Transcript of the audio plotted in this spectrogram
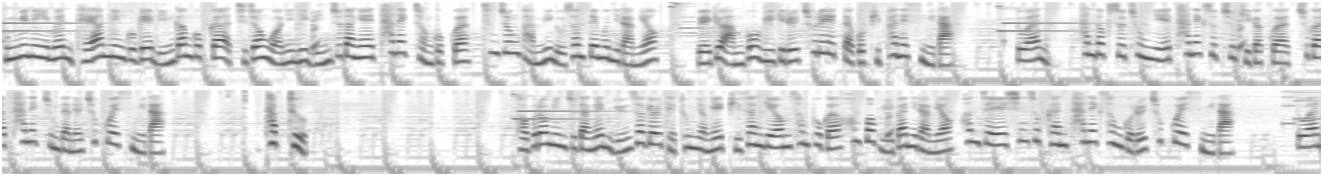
국민의힘은 대한민국의 민감국가 지정 원인이 민주당의 탄핵 정국과 친중 반미 노선 때문이라며 외교 안보 위기를 초래했다고 비판했습니다. 또한 한덕수 총리의 탄핵소추 기각과 추가 탄핵 중단을 촉구했습니다. 탑2 더불어민주당은 윤석열 대통령의 비상계엄 선포가 헌법 위반이라며 헌재의 신속한 탄핵 선고를 촉구했습니다. 또한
